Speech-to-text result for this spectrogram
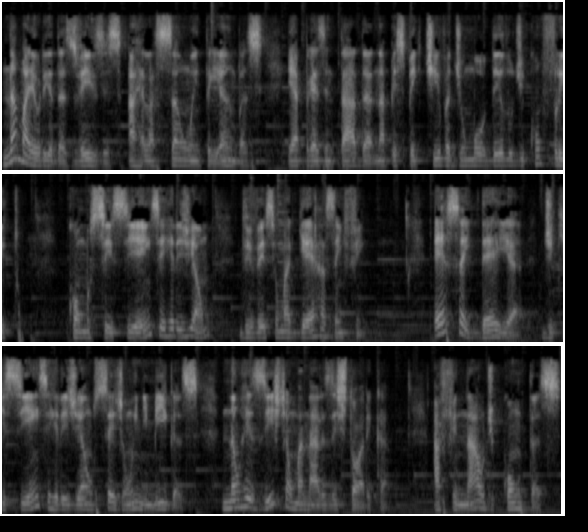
Na maioria das vezes, a relação entre ambas é apresentada na perspectiva de um modelo de conflito, como se ciência e religião vivessem uma guerra sem fim. Essa ideia de que ciência e religião sejam inimigas não resiste a uma análise histórica. Afinal de contas,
